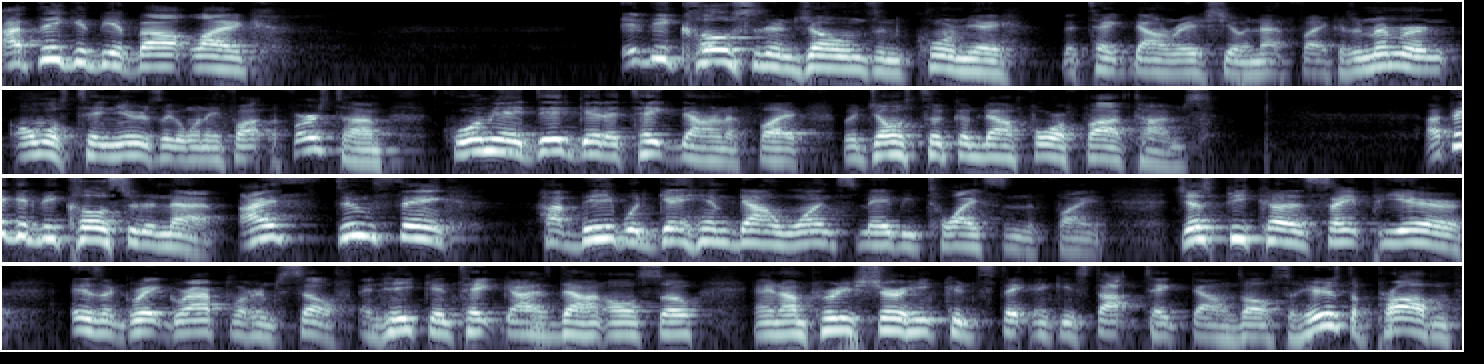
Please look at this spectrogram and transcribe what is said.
I think it'd be about like it'd be closer than Jones and Cormier the takedown ratio in that fight. Because remember, almost 10 years ago when they fought the first time, Cormier did get a takedown in a fight, but Jones took him down four or five times. I think it'd be closer than that. I do think Khabib would get him down once, maybe twice in the fight. Just because St. Pierre is a great grappler himself, and he can take guys down also. And I'm pretty sure he can stay and can stop takedowns also. Here's the problem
